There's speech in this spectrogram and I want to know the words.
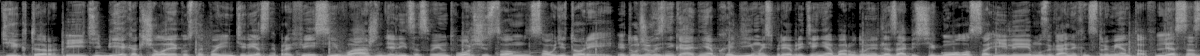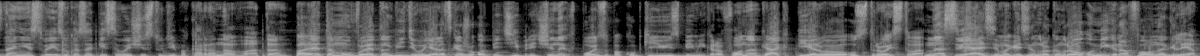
диктор. И тебе, как человеку с такой интересной профессией, важно делиться своим творчеством с аудиторией. И тут же возникает необходимость приобретения оборудования для записи голоса или музыкальных инструментов. Для создания своей звукозаписывающей студии пока рановато. Поэтому в этом видео я расскажу о пяти причинах в пользу покупки USB микрофона как первого устройства. На связи магазин Rock'n'Roll у микрофона Глеб.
